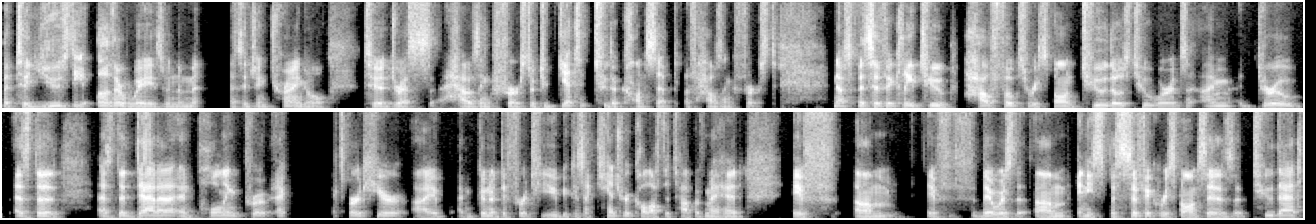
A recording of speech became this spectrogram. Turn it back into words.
but to use the other ways in the messaging triangle to address housing first or to get to the concept of housing first. Now, specifically to how folks respond to those two words, I'm Drew as the as the data and polling pro expert here. I, I'm going to defer to you because I can't recall off the top of my head if um, if there was um, any specific responses to that.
